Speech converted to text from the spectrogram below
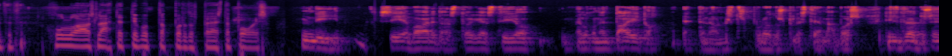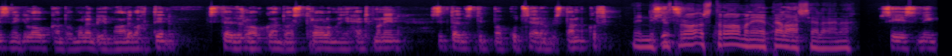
että hullua olisi lähteä tiputtaa pudotuspeleistä pois. Niin, siihen vaaditaan sitten oikeasti jo melkoinen taito, että ne onnistuisi pudotuspelistä jäämään pois. Niiltä täytyisi ensinnäkin loukkaantua molempien maalivahtiin. Sitten täytyisi loukkaantua Strollman ja Hedmanin. Sitten täytyisi tippua Kutserov ja Stamkos. Niin, niin Stro- Stroman ei pelaa siellä enää. Siis, niin,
